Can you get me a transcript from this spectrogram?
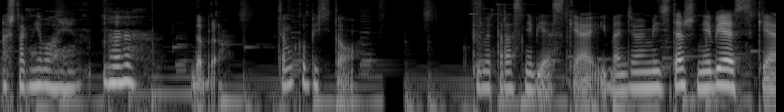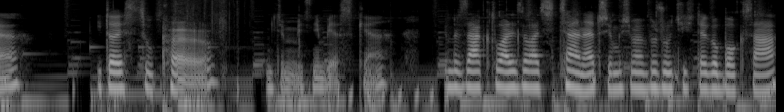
Aż tak nie boli. Dobra. Chcę kupić to. Kupimy teraz niebieskie i będziemy mieć też niebieskie. I to jest super. Będziemy mieć niebieskie. Musimy zaaktualizować cenę, czyli musimy wyrzucić tego boksa,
